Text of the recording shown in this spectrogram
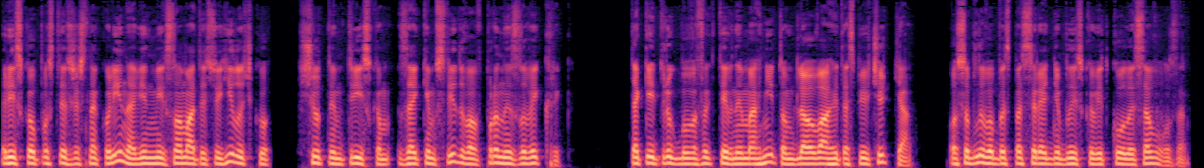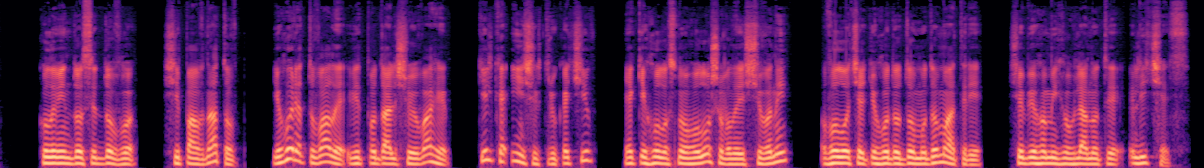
Різко опустившись на коліна, він міг зламати цю гілочку щутним тріском, за яким слідував пронизливий крик. Такий трюк був ефективним магнітом для уваги та співчуття, особливо безпосередньо близько від колеса воза. Коли він досить довго щіпав натовп, його рятували від подальшої уваги кілька інших трюкачів, які голосно оголошували, що вони волочать його додому до матері, щоб його міг оглянути лічець.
